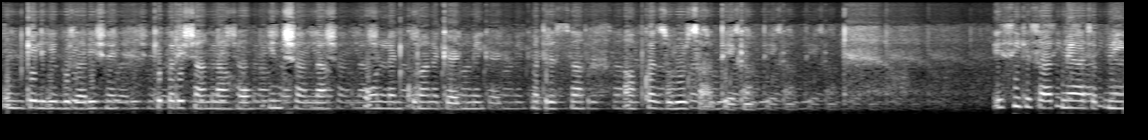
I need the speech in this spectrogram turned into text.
ان کے لیے گزارش ہے کہ پریشان نہ ہو انشاءاللہ آن لائن قرآن اکیڈمی، مدرسہ آپ کا ضرور ساتھ دے گا۔ اسی کے ساتھ میں آج اپنی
